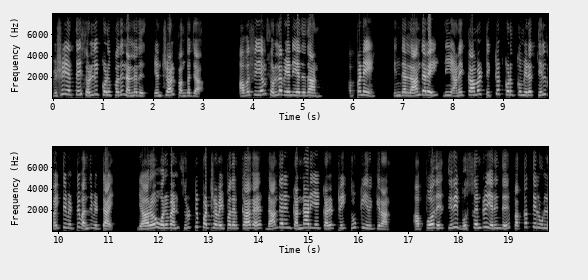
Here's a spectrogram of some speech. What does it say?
விஷயத்தை சொல்லிக் கொடுப்பது நல்லது என்றாள் பங்கஜா. அவசியம் சொல்ல வேண்டியதுதான். அப்பனே இந்த லாந்தரை நீ அணைக்காமல் டிக்கெட் கொடுக்கும் இடத்தில் வைத்துவிட்டு வந்துவிட்டாய். யாரோ ஒருவன் சுருட்டு பற்ற வைப்பதற்காக லாந்தரின் கண்ணாடியை கழற்றி தூக்கி இருக்கிறான். அப்போது திரி புஸ்ஸென்று எரிந்து பக்கத்தில் உள்ள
